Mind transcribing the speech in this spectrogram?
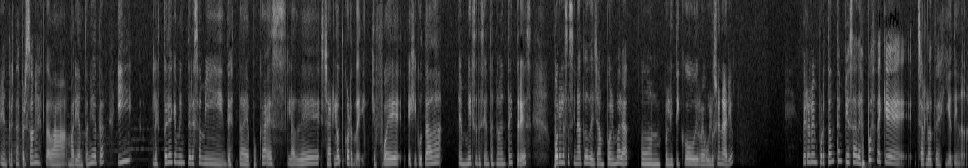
Entre estas personas estaba María Antonieta y la historia que me interesa a mí de esta época es la de Charlotte Corday, que fue ejecutada en 1793 por el asesinato de Jean-Paul Marat, un político y revolucionario. Pero lo importante empieza después de que Charlotte es guillotinada.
